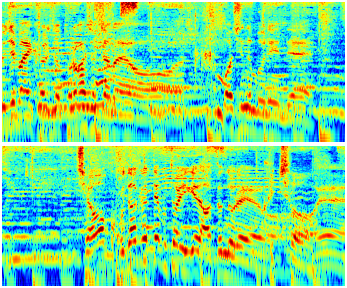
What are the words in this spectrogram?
조지 마이클 저 돌아가셨잖아요. 참 멋있는 분인데. 저 고등학교 때부터 이게 나왔던 노래예요. 그쵸. 예.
